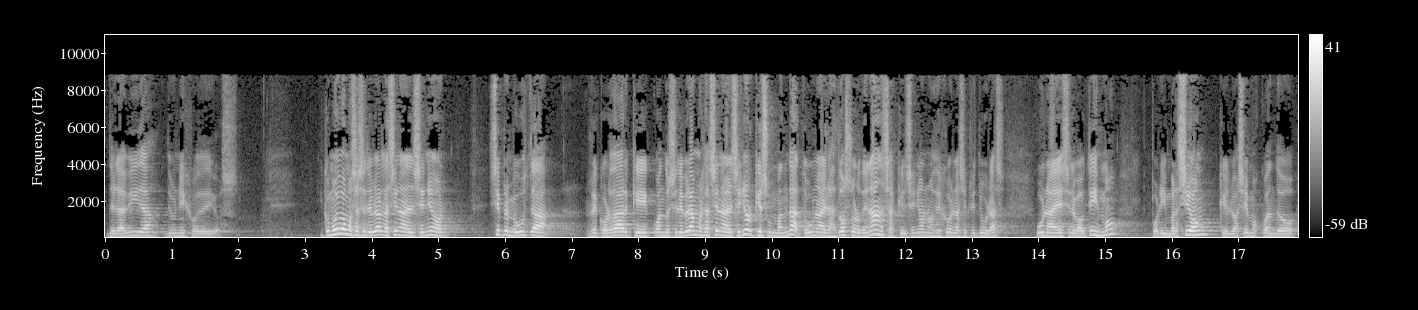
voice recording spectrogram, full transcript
de la vida de un hijo de Dios. Y como hoy vamos a celebrar la Cena del Señor, siempre me gusta recordar que cuando celebramos la Cena del Señor, que es un mandato, una de las dos ordenanzas que el Señor nos dejó en las Escrituras, una es el bautismo, por inversión, que lo hacemos cuando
